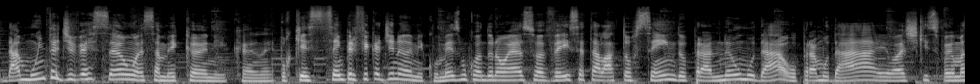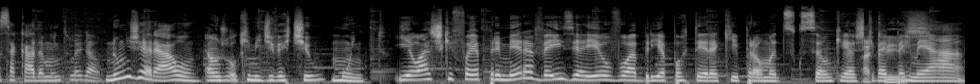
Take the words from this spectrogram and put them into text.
dá muita diversão essa mecânica, né? Porque sempre fica dinâmico, mesmo quando não é a sua vez, você tá lá torcendo pra não mudar ou pra mudar. Eu acho que isso foi uma sacada muito legal. Num geral, é um jogo que me divertiu muito. E eu acho que foi a primeira vez e aí eu vou abrir a porteira aqui pra uma discussão que eu acho A que vai Cris. permear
